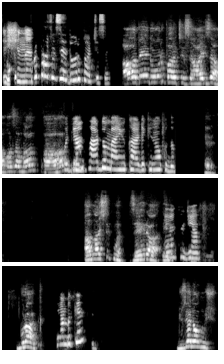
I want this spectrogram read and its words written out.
Işını. Parçası. Doğru parçası. AB doğru parçası Ayza. O zaman A. Hocam pardon ben yukarıdakini okudum. Evet. Anlaştık mı? Zehra, Elif, Evet hocam. Burak. Hocam bakın. Güzel olmuş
